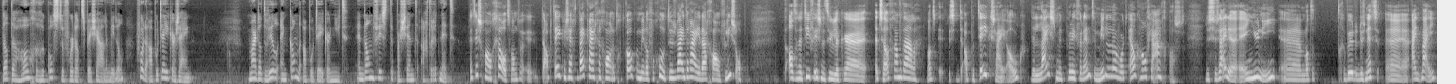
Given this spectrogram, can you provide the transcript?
dat de hogere kosten voor dat speciale middel voor de apotheker zijn. Maar dat wil en kan de apotheker niet, en dan vist de patiënt achter het net. Het is gewoon geld, want de apotheker zegt wij krijgen gewoon het goedkope middel vergoed, dus wij draaien daar gewoon verlies op. Het alternatief is natuurlijk uh, het zelf gaan betalen. Want de apotheek zei ook: de lijst met preferente middelen wordt elk half jaar aangepast. Dus ze zeiden in juni, uh, want het gebeurde dus net uh, eind mei.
